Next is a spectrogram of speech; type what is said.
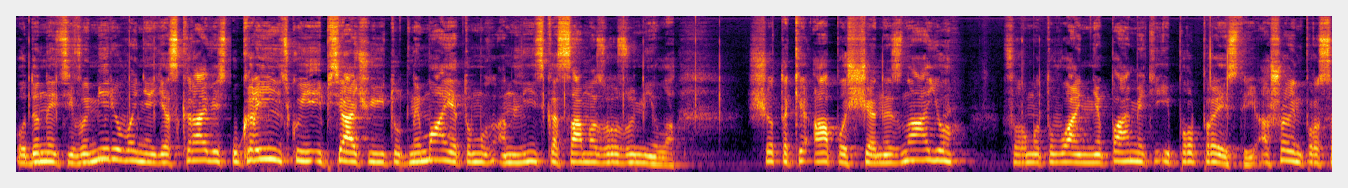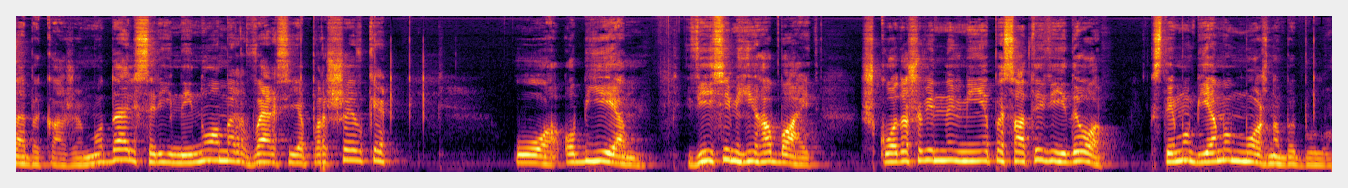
одиниці вимірювання, яскравість. Української і псячої тут немає, тому англійська сама зрозуміла. Що таке APO ще не знаю. Форматування пам'яті і про пристрій. А що він про себе каже? Модель, серійний номер, версія прошивки. О, об'єм 8 ГБ. Шкода, що він не вміє писати відео. З тим об'ємом можна би було.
